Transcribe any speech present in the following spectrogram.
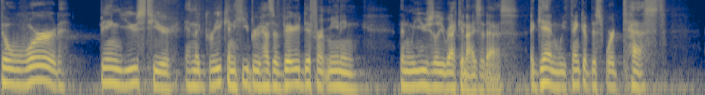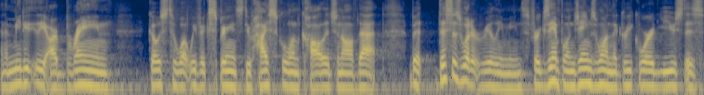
The word being used here in the Greek and Hebrew has a very different meaning than we usually recognize it as. Again, we think of this word test, and immediately our brain goes to what we've experienced through high school and college and all of that. But this is what it really means. For example, in James 1, the Greek word used is,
